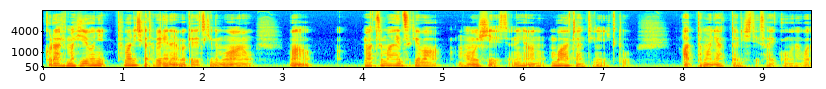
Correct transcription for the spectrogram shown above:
これは、ま、非常にたまにしか食べれないわけですけども、あの、まあ、松前漬けは、ま、美味しいですよね。あの、おばあちゃん家に行くと、あっ、たまにあったりして最高なわ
